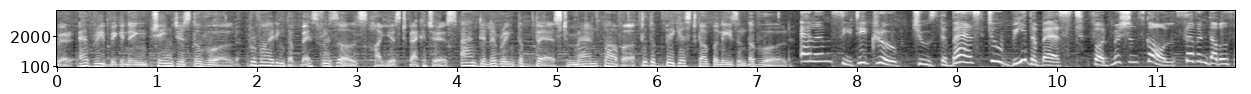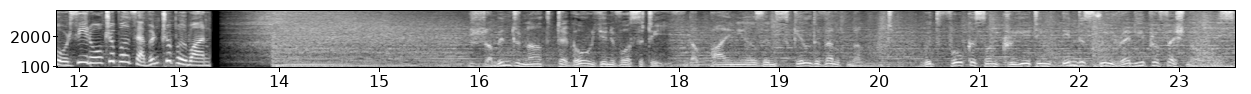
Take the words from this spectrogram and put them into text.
where every beginning changes the world, providing the best results, highest packages, and delivering the best manpower to the biggest companies in the world. LNCT Group. Choose the best to be the best. For admissions call 7440 777 Rabindranath Tagore University, the pioneers in skill development, with focus on creating industry-ready professionals.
